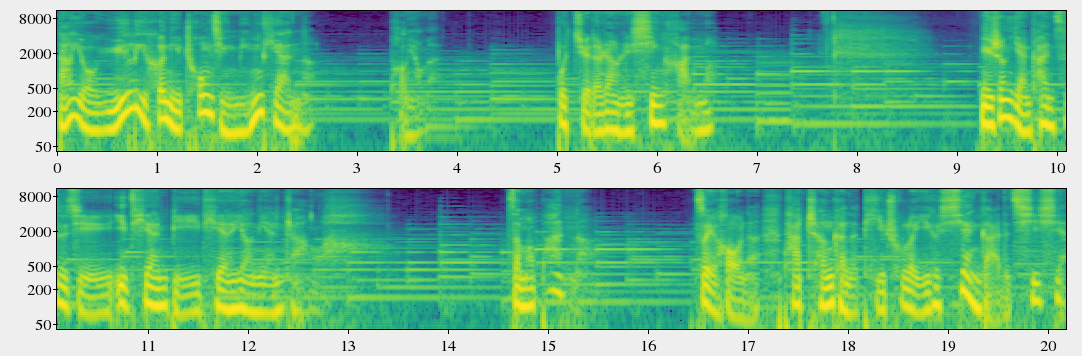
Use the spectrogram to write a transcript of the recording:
哪有余力和你憧憬明天呢？朋友们，不觉得让人心寒吗？女生眼看自己一天比一天要年长了，怎么办呢？最后呢，她诚恳地提出了一个限改的期限。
